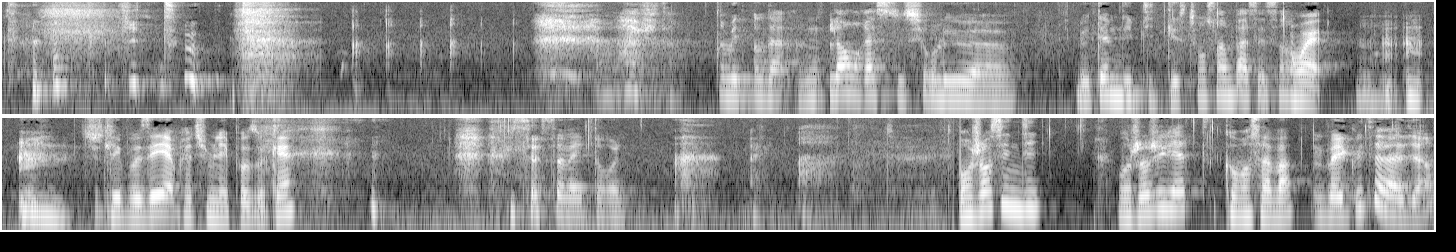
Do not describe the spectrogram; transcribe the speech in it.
du tout. Ah putain. Non, mais on a- là, on reste sur le, euh, le thème des petites questions sympas, c'est ça hein? Ouais. Mhm. Je te l'ai posé et après tu me les poses, ok? Ça, ça va être drôle. Bonjour Cindy, Bonjour Juliette. comment ça va? Bah écoute, ça va bien.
